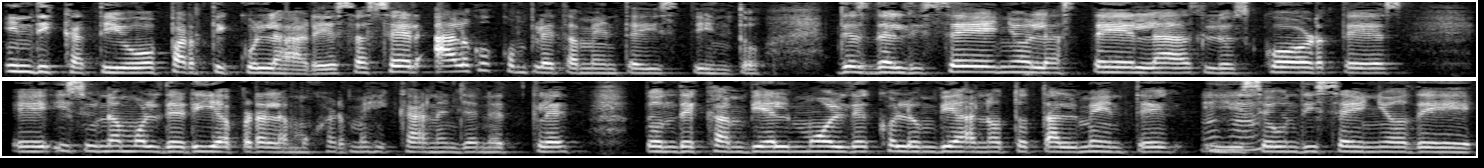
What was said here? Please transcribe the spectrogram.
indicativo particular, es hacer algo completamente distinto, desde el diseño, las telas, los cortes, eh, hice una moldería para la mujer mexicana en Janet Clet, donde cambié el molde colombiano totalmente, hice un diseño de,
